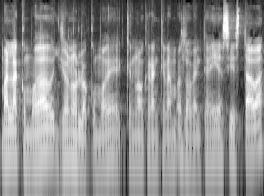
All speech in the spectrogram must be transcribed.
mal acomodado, yo no lo acomodé, que no crean que nada más lo aventé ahí, así estaba,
